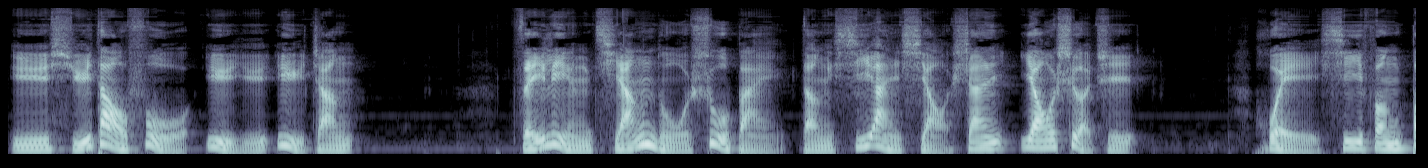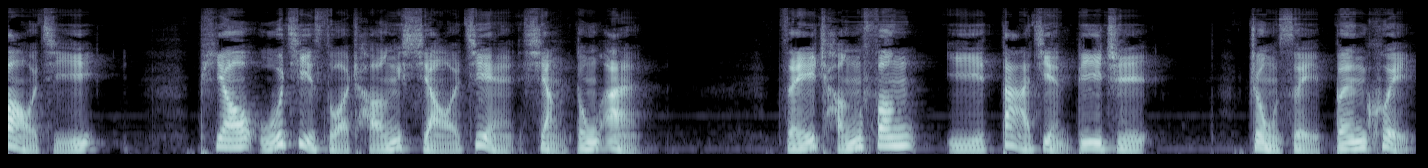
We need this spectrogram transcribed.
与徐道富遇于豫章。贼令强弩数百等西岸小山邀射之，会西风暴急，飘无忌所乘小舰向东岸。贼乘风以大舰逼之，众遂崩溃。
